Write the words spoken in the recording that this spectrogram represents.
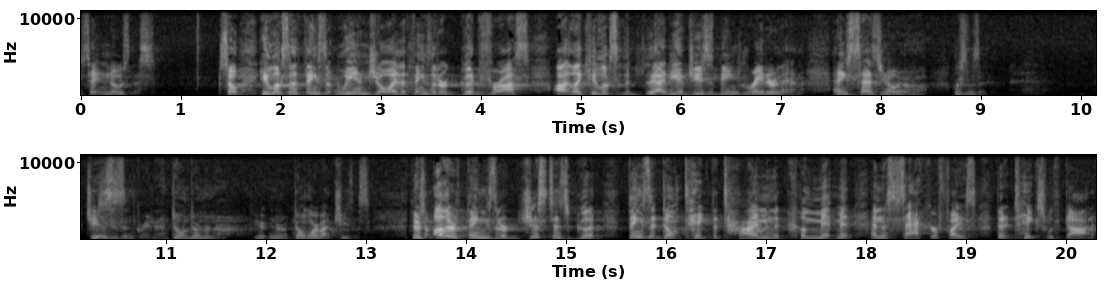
Satan knows this. So he looks at the things that we enjoy, the things that are good for us. Uh, like he looks at the, the, idea of Jesus being greater than. And he says, you know, listen, listen. Jesus isn't greater than. Don't, no, no, no. no, no. Don't worry about Jesus. There's other things that are just as good, things that don't take the time and the commitment and the sacrifice that it takes with God.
